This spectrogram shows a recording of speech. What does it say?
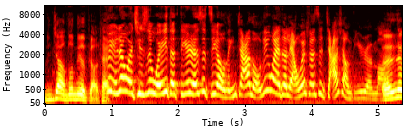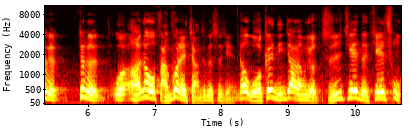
林佳龙都没有表态，所以认为其实唯一的敌人是只有林佳龙，另外的两位算是假想敌人吗？呃，那个这个我啊，那我反过来讲这个事情。那我跟林佳龙有直接的接触，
